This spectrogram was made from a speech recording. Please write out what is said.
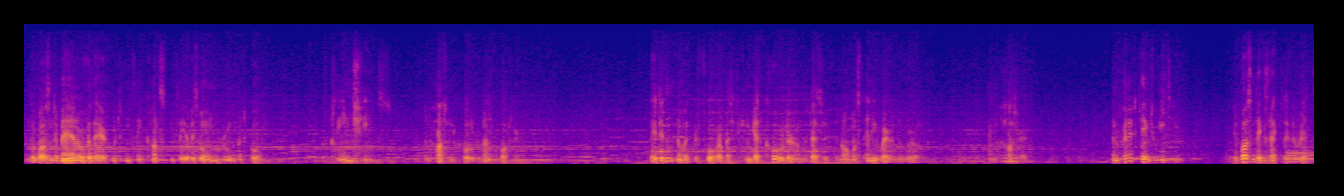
And there wasn't a man over there who didn't think constantly of his own room at home, with clean sheets and hot and cold running water. They didn't know it before, but it can get colder on the desert than almost anywhere in the world, and hotter. And when it came to eating, it wasn't exactly the Ritz.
